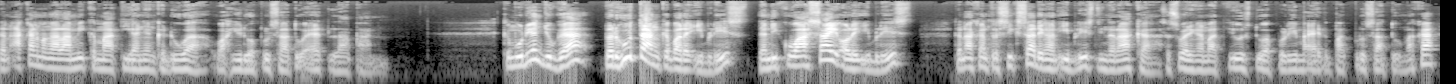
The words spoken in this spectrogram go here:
Dan akan mengalami kematian yang kedua Wahyu 21 ayat 8 Kemudian juga berhutang kepada iblis dan dikuasai oleh iblis dan akan tersiksa dengan iblis di neraka sesuai dengan Matius 25 ayat 41. Maka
